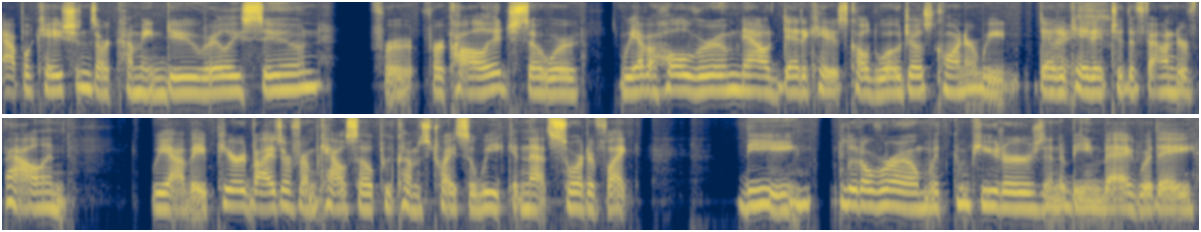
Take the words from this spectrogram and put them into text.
applications are coming due really soon for for college. So we're we have a whole room now dedicated. It's called Wojo's Corner. We dedicate Nice. it to the founder of PAL, and we have a peer advisor from CalSoap who comes twice a week, and that's sort of like the little room with computers and a beanbag where they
